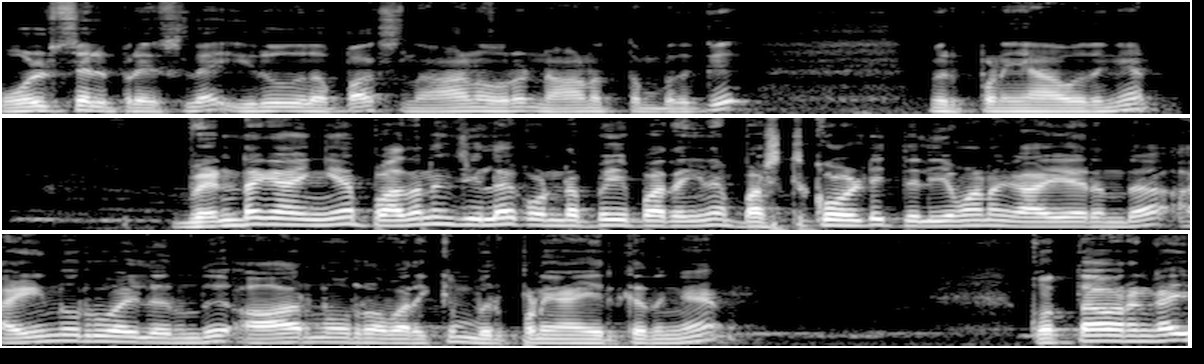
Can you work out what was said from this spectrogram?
ஹோல்சேல் ப்ரைஸில் இருபது பாக்ஸ் நானூறு நானூற்றம்பதுக்கு விற்பனை ஆகுதுங்க. வெண்டைக்காய்ங்க பதினஞ்சில் கொண்ட போய் பார்த்தீங்கன்னா ஃபஸ்ட் குவாலிட்டி தெளிவான காயாக இருந்தால் ஐநூறுரூவாயிலிருந்து ஆறுநூறுவா வரைக்கும் விற்பனை ஆகிருக்குதுங்க கொத்தாவரங்காய்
